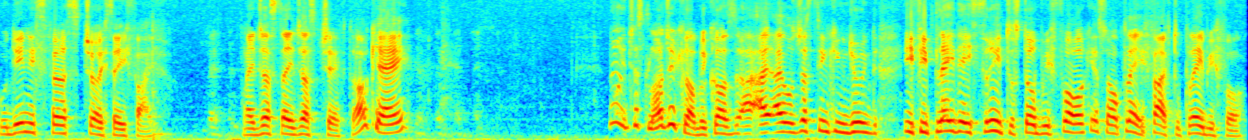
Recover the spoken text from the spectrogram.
Houdini's first choice a5. I just I just checked. Okay. No, it's just logical because I, I was just thinking during the, if he played a3 to stop before, okay, so I'll play a5 to play before.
